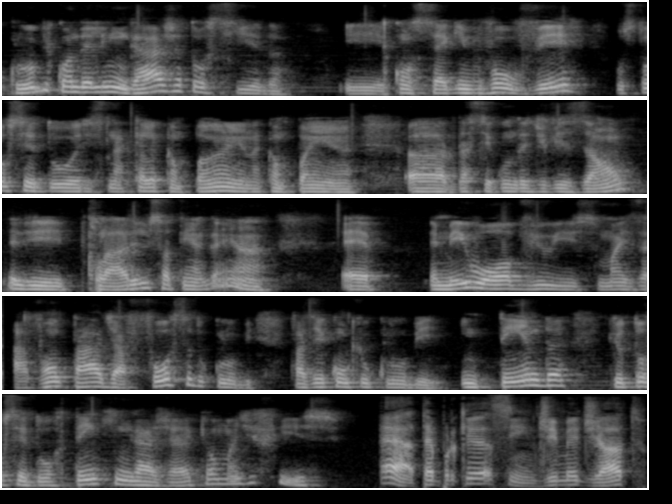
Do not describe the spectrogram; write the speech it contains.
clube, quando ele engaja a torcida e consegue envolver os torcedores naquela campanha, na campanha uh, da segunda divisão, ele, claro, ele só tem a ganhar. É, é meio óbvio isso, mas a vontade, a força do clube, fazer com que o clube entenda que o torcedor tem que engajar é que é o mais difícil. É, até porque, assim, de imediato,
